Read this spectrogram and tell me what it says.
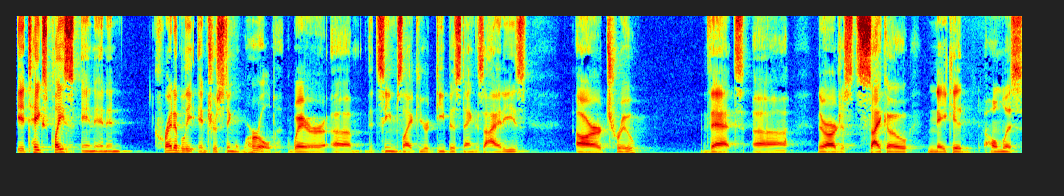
it takes place in an incredibly interesting world where um, it seems like your deepest anxieties are true. That uh, there are just psycho, naked, homeless,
